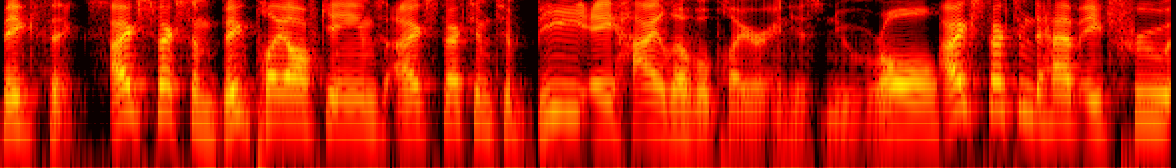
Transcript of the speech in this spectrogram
big things. I expect some big playoff games. I expect him to be a high level player in his new role. I expect him to have a true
